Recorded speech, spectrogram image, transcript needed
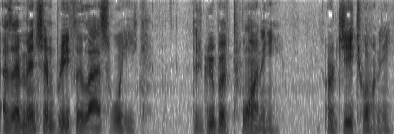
as I mentioned briefly last week, the Group of 20, or G20,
